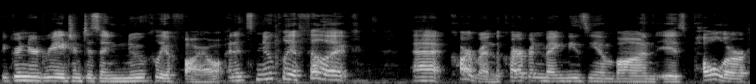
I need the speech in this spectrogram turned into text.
The Grignard reagent is a nucleophile, and it's nucleophilic at carbon. The carbon-magnesium bond is polar,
